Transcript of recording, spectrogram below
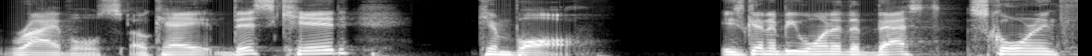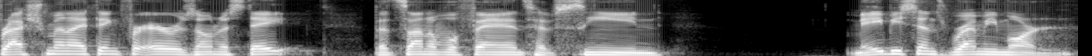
rivals. Okay. This kid can ball. He's going to be one of the best scoring freshmen, I think, for Arizona State that Devil fans have seen maybe since Remy Martin,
